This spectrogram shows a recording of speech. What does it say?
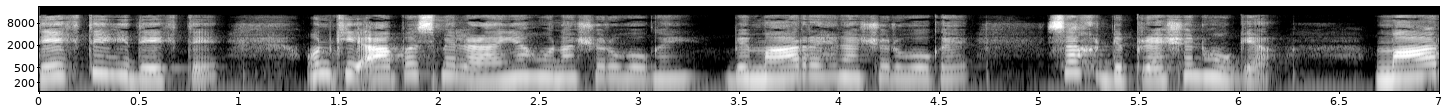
دیکھتے ہی دیکھتے ان کی آپس میں لڑائیاں ہونا شروع ہو گئیں، بیمار رہنا شروع ہو گئے، سخت ڈپریشن ہو گیا، مار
